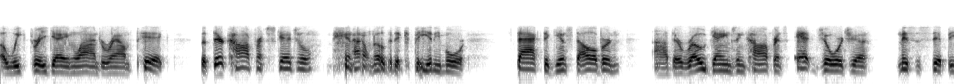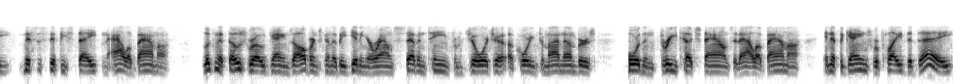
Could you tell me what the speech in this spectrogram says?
a week three game lined around pick. But their conference schedule, man, I don't know that it could be any more stacked against Auburn. Uh, their road games in conference at Georgia, Mississippi, Mississippi State, and Alabama. Looking at those road games, Auburn's going to be getting around 17 from Georgia, according to my numbers, more than three touchdowns at Alabama. And if the games were played today,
